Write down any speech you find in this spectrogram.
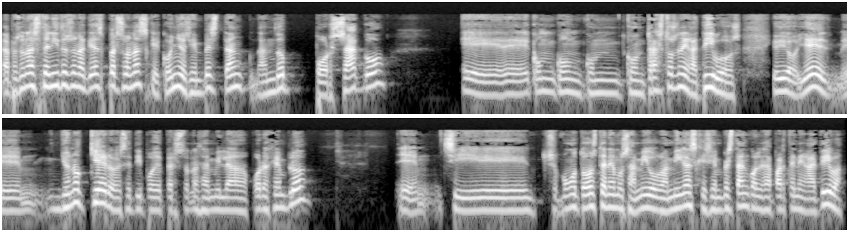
Las personas cenizo son aquellas personas que, coño, siempre están dando por saco eh, con, con, trastos negativos. Yo digo, oye, eh, yo no quiero ese tipo de personas a mi lado. Por ejemplo, eh, si supongo todos tenemos amigos o amigas que siempre están con esa parte negativa,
